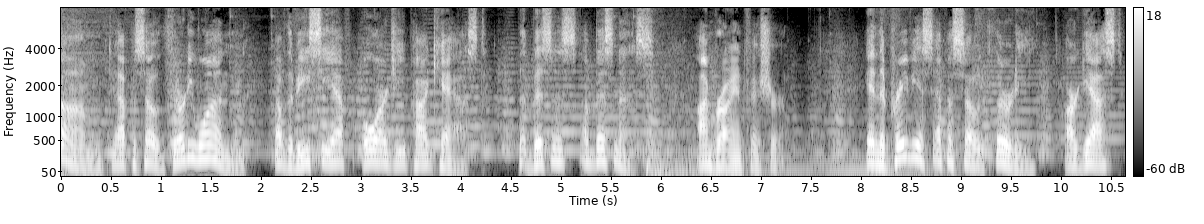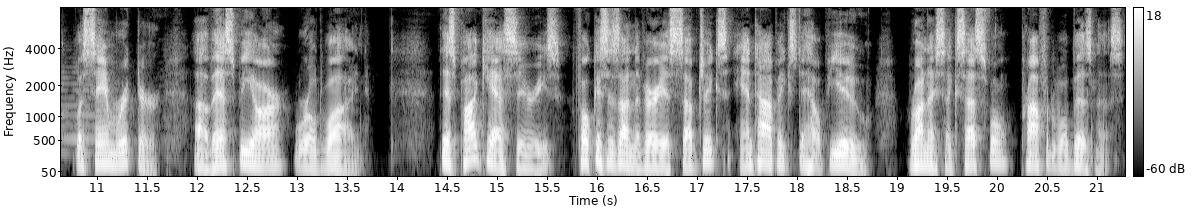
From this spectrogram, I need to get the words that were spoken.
Welcome to episode 31 of the BCF ORG podcast, The Business of Business. I'm Brian Fisher. In the previous episode 30, our guest was Sam Richter of SBR Worldwide. This podcast series focuses on the various subjects and topics to help you run a successful, profitable business.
